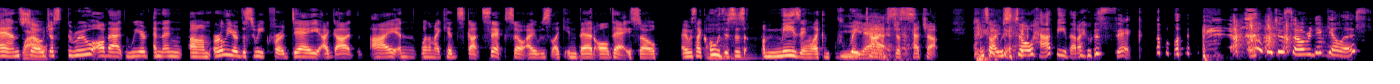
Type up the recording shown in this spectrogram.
And so just through all that weird, and then, um, earlier this week for a day, I got, I and one of my kids got sick. So I was like in bed all day. So I was like, Oh, this is amazing. Like a great time to just catch up. And so I was so happy that I was sick, which is so ridiculous.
